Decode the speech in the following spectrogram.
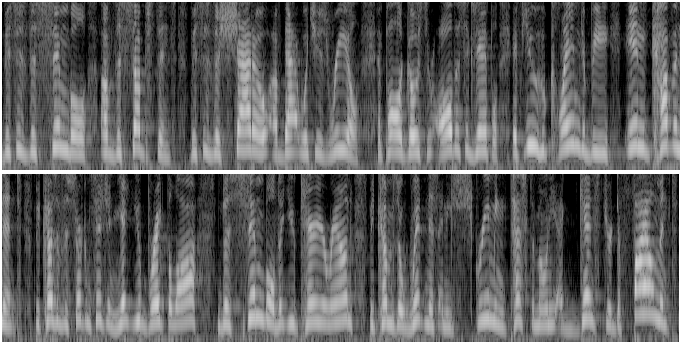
This is the symbol of the substance. This is the shadow of that which is real. And Paul goes through all this example. If you who claim to be in covenant because of the circumcision, yet you break the law, the symbol that you carry around becomes a witness and a screaming testimony against your defilement.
